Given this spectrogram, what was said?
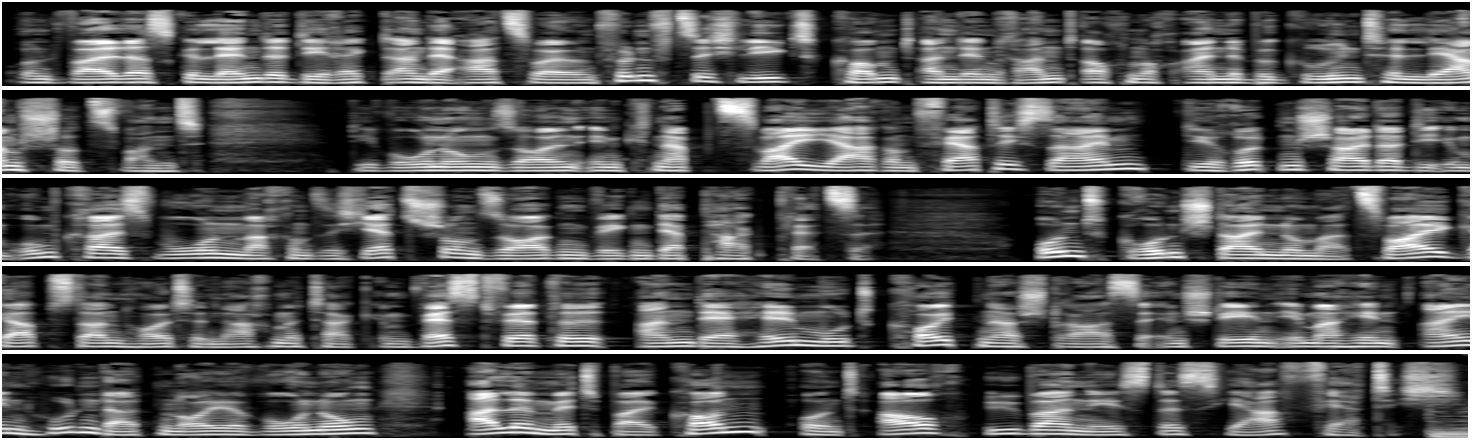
Und weil das Gelände direkt an der A52 liegt, kommt an den Rand auch noch eine begrünte Lärmschutzwand. Die Wohnungen sollen in knapp zwei Jahren fertig sein. Die Rüttenscheider, die im Umkreis wohnen, machen sich jetzt schon Sorgen wegen der Parkplätze. Und Grundstein Nummer zwei gab's dann heute Nachmittag im Westviertel. An der Helmut-Keutner-Straße entstehen immerhin 100 neue Wohnungen, alle mit Balkon und auch übernächstes Jahr fertig.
